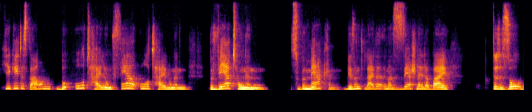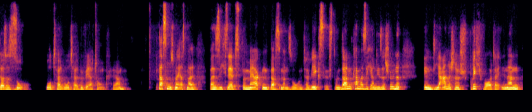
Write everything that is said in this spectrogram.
Hier geht es darum, Beurteilung, Verurteilungen, Bewertungen zu bemerken. Wir sind leider immer sehr schnell dabei, das ist so, das ist so. Urteil, Urteil, Bewertung. Ja. Das muss man erstmal bei sich selbst bemerken, dass man so unterwegs ist. Und dann kann man sich an dieses schöne indianische Sprichwort erinnern,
